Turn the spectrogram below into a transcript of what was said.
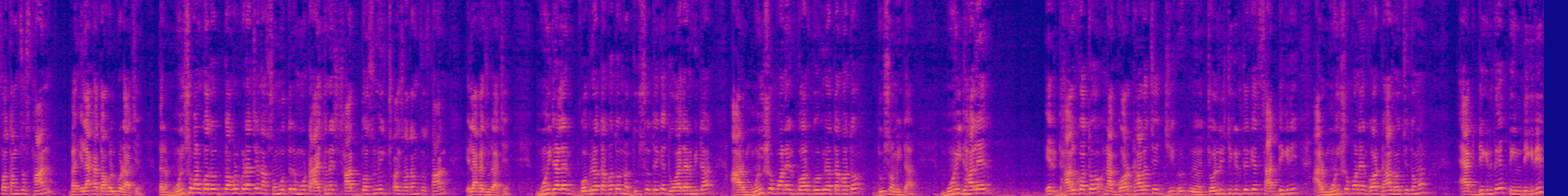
শতাংশ স্থান বা এলাকা দখল করে আছে। তাহলে মহিষপান কত দখল করে আছে না সমুদ্রের মোট আয়তনের সাত দশমিক ছয় শতাংশ স্থান এলাকা জুড়ে আছে? মহিঢালের গভীরতা কত না দুশো থেকে দু হাজার মিটার? আর মহিষপনের গড় গভীরতা কত দুশো মিটার? মহিঢালের এর ঢাল কত না গড় ঢাল হচ্ছে চল্লিশ ডিগ্রি থেকে ষাট ডিগ্রি? আর মহিষপনের গড় ঢাল হচ্ছে তোমার এক ডিগ্রি থেকে তিন ডিগ্রির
